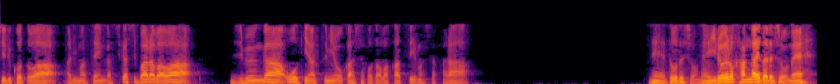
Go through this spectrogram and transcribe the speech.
知ることはありませんが、しかしバラバは自分が大きな罪を犯したことは分かっていましたから、ねえ、どうでしょうね。いろいろ考えたでしょうね。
